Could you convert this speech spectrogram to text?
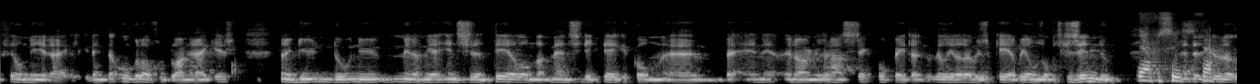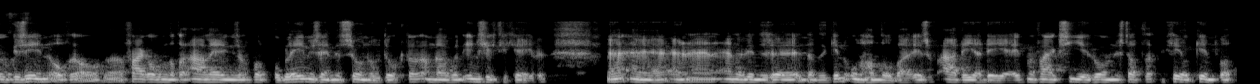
veel meer eigenlijk. Ik denk dat het ongelooflijk belangrijk is. En ik doe, doe nu min of meer incidenteel, omdat mensen die ik tegenkom in een organisatie zeggen, oh Peter, wil je dat ook eens een keer bij ons op het gezin doen? Ja, precies. En dus ja. doe dat ook gezin, of, of vaak ook omdat er aanleiding is of wat problemen zijn met zoon of dochter, om daar wat inzicht te geven. En, en, en, dan vinden ze dat het kind onhandelbaar is of ADHD heeft. Maar vaak zie je gewoon dus dat een geel kind wat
